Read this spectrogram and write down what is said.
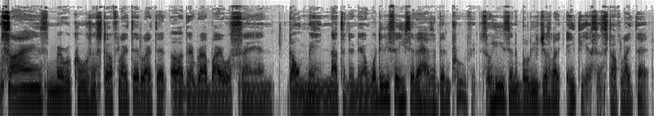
signs, miracles, and stuff like that, like that, uh, that rabbi was saying, don't mean nothing to them. What did he say? He said that hasn't been proven. So he's in a belief just like atheists and stuff like that.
